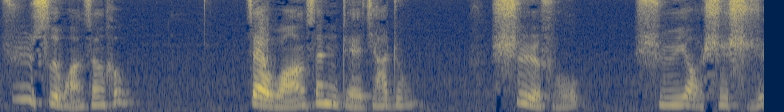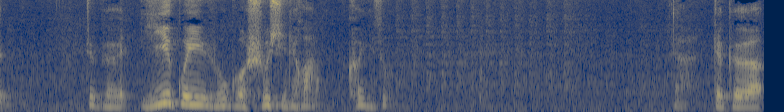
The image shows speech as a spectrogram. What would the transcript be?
居士往生后，在往生者家中，是否需要施食？这个仪规如果熟悉的话，可以做。啊，这个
